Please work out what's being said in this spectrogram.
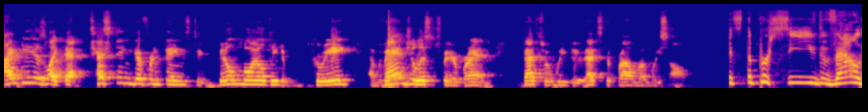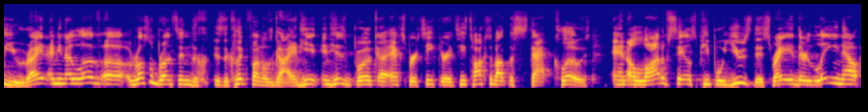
ideas like that, testing different things to build loyalty, to create evangelists for your brand. That's what we do. That's the problem we solve. It's the perceived value, right? I mean, I love uh, Russell Brunson is the ClickFunnels guy, and he in his book uh, Expert Secrets, he talks about the stack close, and a lot of salespeople use this, right? They're laying out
